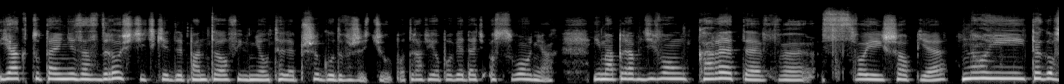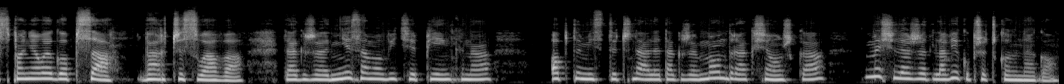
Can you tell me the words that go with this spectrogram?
jak tutaj nie zazdrościć, kiedy pan Teofil miał tyle przygód w życiu. Potrafi opowiadać o słoniach i ma prawdziwą karetę w swojej szopie. No i tego wspaniałego psa, Warczysława. Także niesamowicie piękna, optymistyczna, ale także mądra książka. Myślę, że dla wieku przedszkolnego.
